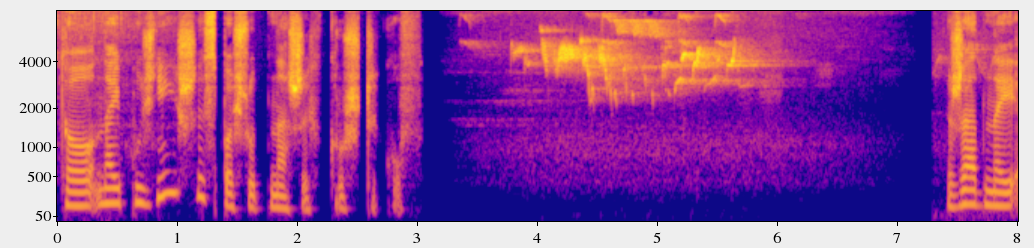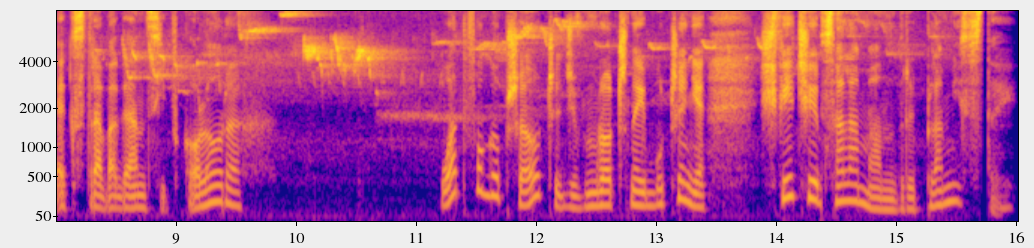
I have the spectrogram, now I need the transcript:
To najpóźniejszy spośród naszych kruszczyków. Żadnej ekstrawagancji w kolorach, łatwo go przeoczyć w mrocznej buczynie, świecie salamandry plamistej.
